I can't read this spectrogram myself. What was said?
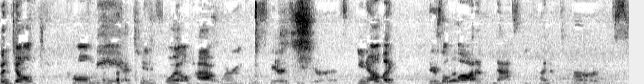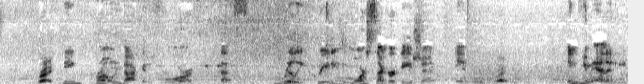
but don't call me a tinfoil hat wearing conspiracy theorist. You know, like there's a Right. lot of nasty kind of terms Right. being thrown back and forth that's really creating more segregation in Right. in humanity.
